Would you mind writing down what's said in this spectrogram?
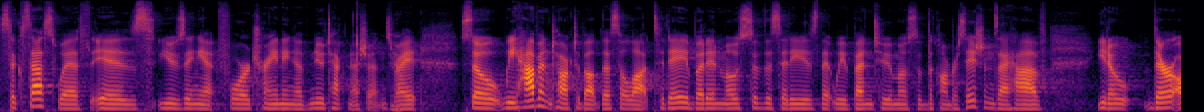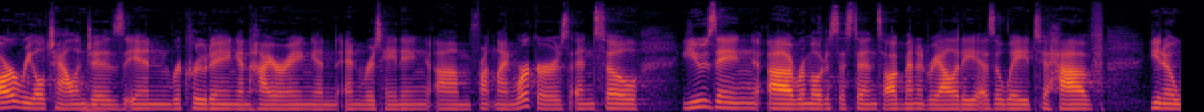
success with is using it for training of new technicians, yeah. right? So, we haven't talked about this a lot today, but in most of the cities that we've been to, most of the conversations I have, you know, there are real challenges in recruiting and hiring and, and retaining um, frontline workers. And so using uh, remote assistance, augmented reality as a way to have, you know,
